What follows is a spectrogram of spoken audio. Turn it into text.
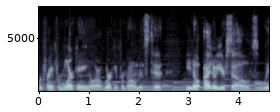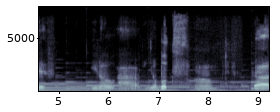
refrain from working or working from home is to, you know, idle yourselves with, you know, uh, you know, books, um, uh,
